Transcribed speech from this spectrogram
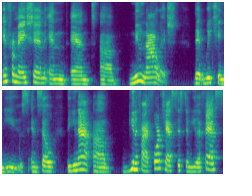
information and, and uh, new knowledge that we can use. And so the Uni- uh, Unified Forecast System, UFS,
